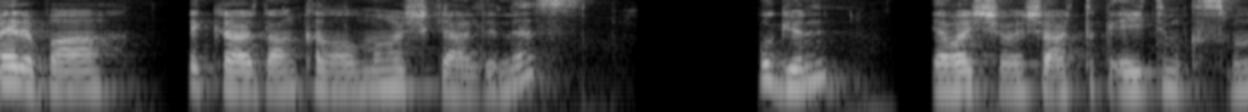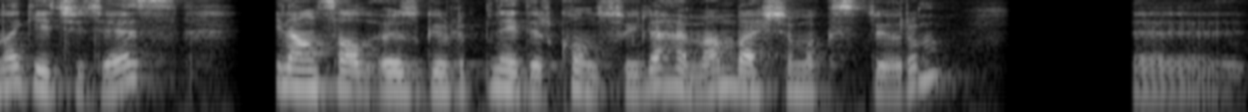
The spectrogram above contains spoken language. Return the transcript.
Merhaba, tekrardan kanalıma hoş geldiniz. Bugün yavaş yavaş artık eğitim kısmına geçeceğiz. Finansal özgürlük nedir konusuyla hemen başlamak istiyorum. Ee,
